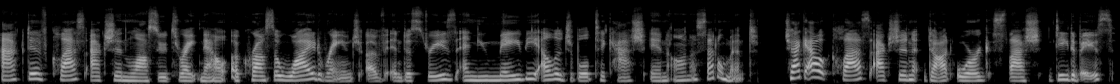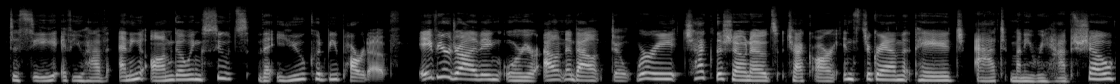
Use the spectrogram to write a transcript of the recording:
active class action lawsuits right now across a wide range of industries, and you may be eligible to cash in on a settlement. Check out classaction.org slash database to see if you have any ongoing suits that you could be part of. If you're driving or you're out and about, don't worry. Check the show notes. Check our Instagram page at Money Rehab Show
